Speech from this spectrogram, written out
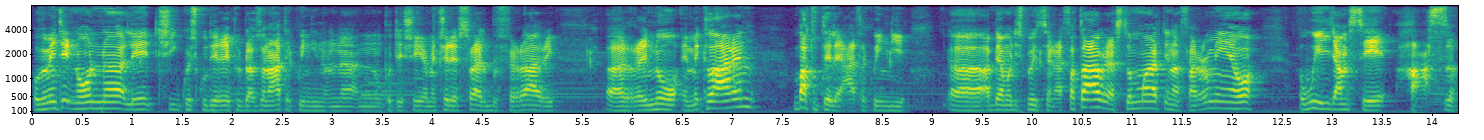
Ovviamente non le 5 scuderie più blasonate, quindi non, non potete scegliere Mercedes, Red Bull, Ferrari, uh, Renault e McLaren, ma tutte le altre. Quindi abbiamo a disposizione Alfa Tauri, Aston Martin, Alfa Romeo, Williams e Haas.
